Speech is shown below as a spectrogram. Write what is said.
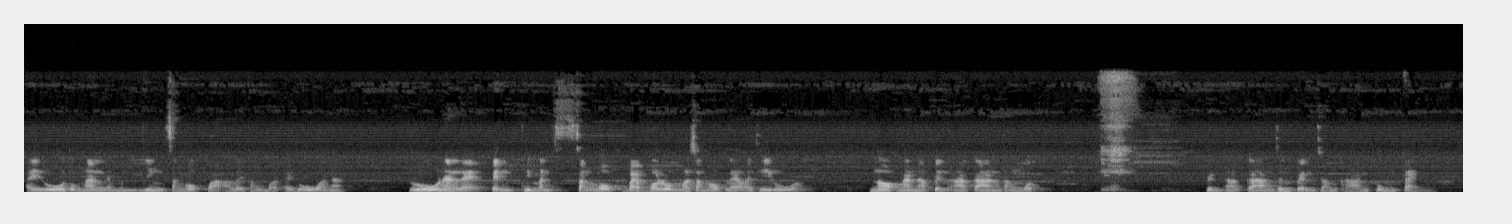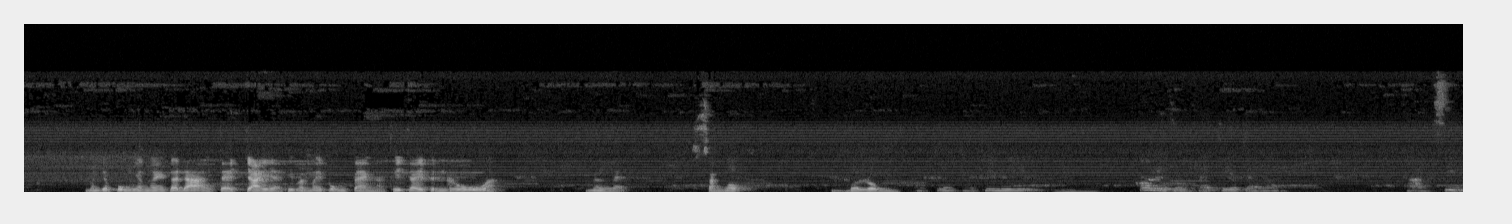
ไอ้รู้ตรงนั้นแหละมันยิ่งสงบกว่าอะไรทั้งหมดไอ้รู้อะนะรู้นั่นแหละ เป็นที่มันสงบแบบบรมมาสงบแล้วไอ้ที่รู้อะนอกนั้นอะเป็นอาการทั้งหมด เป็นอาการซึ่งเป็นสังขารปรุงแต่ง มันจะปรุงยังไงก็ได้ แต่ใจอะที่มันไม่ปรุงแต่งอะที่ใจเป็นรู้อะนั่นแหละ สงบบรมที่นี้ ก็เลยสงสัยที่อาจารย์ว่าทางศีล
